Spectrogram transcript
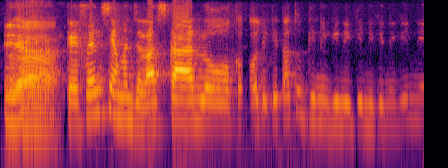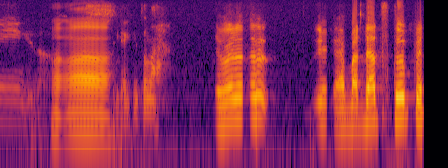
Iya. Kayak fans yang menjelaskan lo kalau di kita tuh gini gini gini gini gini gitu. Heeh. Ya gitulah. Ya, but- ya, but that's stupid.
